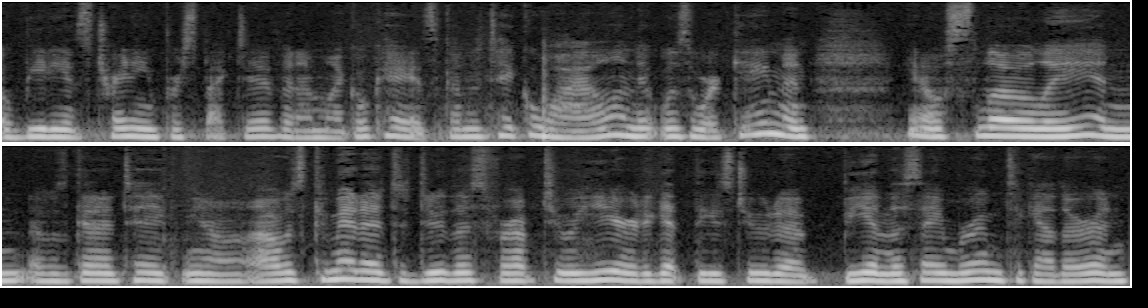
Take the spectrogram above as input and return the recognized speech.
obedience training perspective, and I'm like, okay, it's going to take a while, and it was working, and you know, slowly, and it was going to take, you know, I was committed to do this for up to a year to get these two to be in the same room together, and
